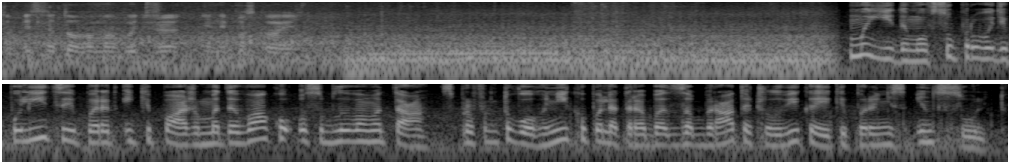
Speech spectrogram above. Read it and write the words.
то після того, мабуть, вже і не пускають. Ми їдемо в супроводі поліції перед екіпажем медеваку. Особлива мета з прифронтового Нікополя треба забрати чоловіка, який переніс інсульт.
